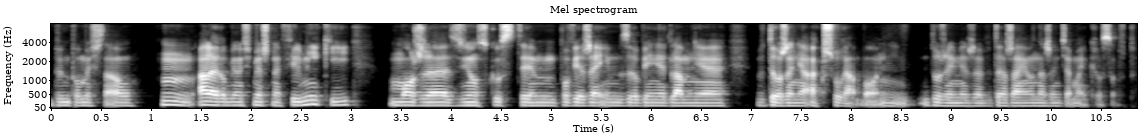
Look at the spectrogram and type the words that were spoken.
bym pomyślał, hmm, ale robią śmieszne filmiki, może w związku z tym powierzę im zrobienie dla mnie wdrożenia Akshura, bo oni w dużej mierze wdrażają narzędzia Microsoftu.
